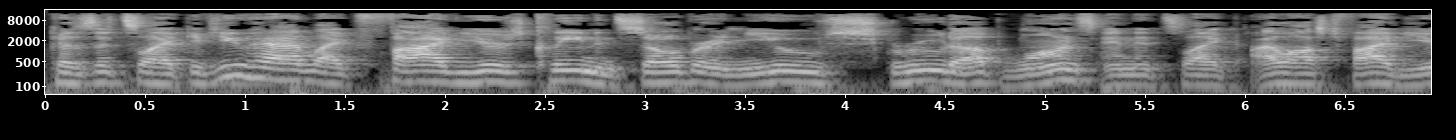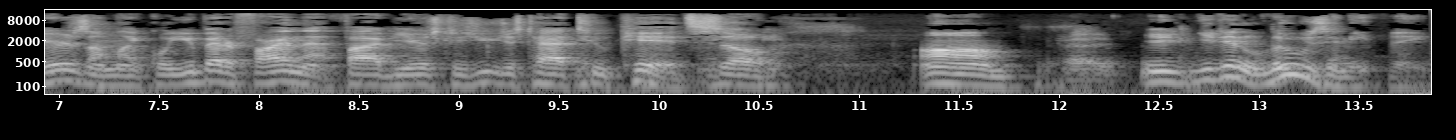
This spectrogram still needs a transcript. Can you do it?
Because it's like if you had like five years clean and sober and you screwed up once, and it's like I lost five years. I'm like, well, you better find that five years because you just had two kids. So, um, Right. you you didn't lose anything.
